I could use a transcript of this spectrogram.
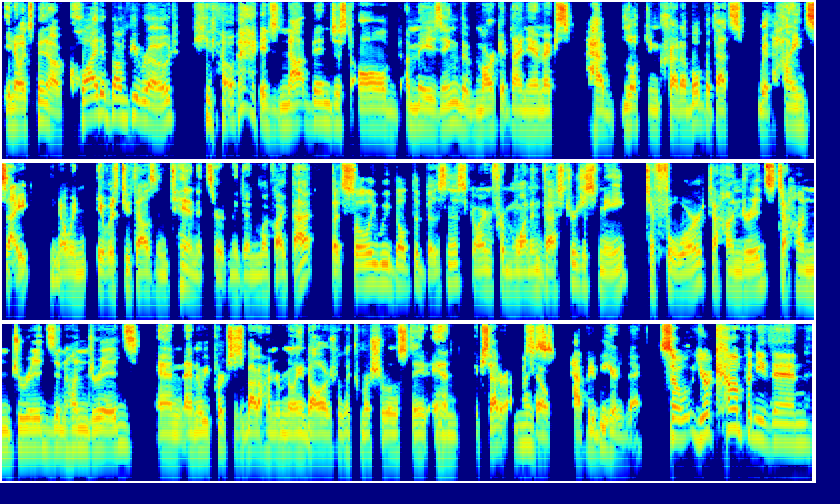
you know, it's been a quite a bumpy road. You know, it's not been just all amazing. The market dynamics have looked incredible, but that's with hindsight. You know, when it was 2010, it certainly didn't look like that. But slowly we built the business going from one investor, just me, to four, to hundreds, to hundreds and hundreds and and we purchased about $100 million worth of commercial real estate and et cetera. Nice. So happy to be here today. So your company then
